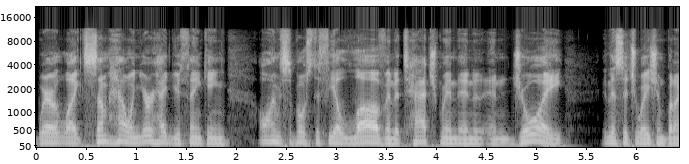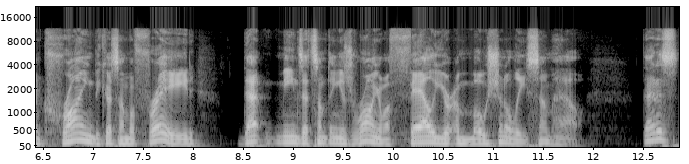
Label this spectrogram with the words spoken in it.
where like somehow in your head, you're thinking, oh, I'm supposed to feel love and attachment and, and joy in this situation, but I'm crying because I'm afraid, that means that something is wrong. I'm a failure emotionally somehow. That is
